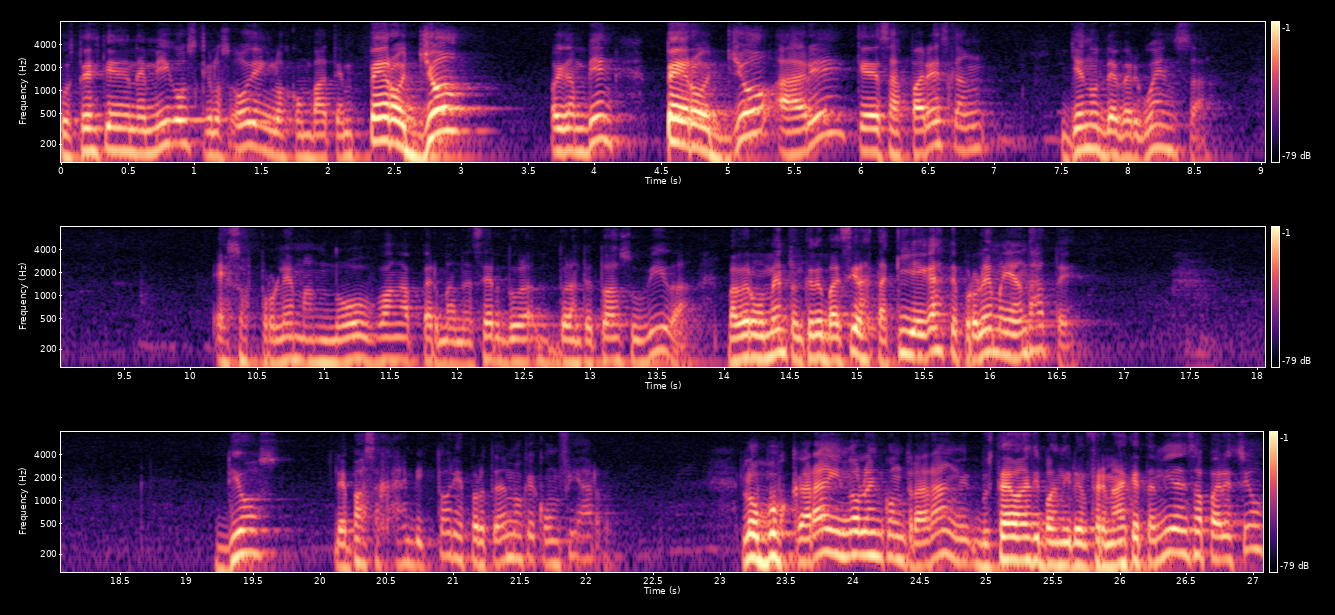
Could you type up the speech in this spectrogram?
ustedes tienen enemigos que los odian y los combaten. Pero yo, oigan bien, pero yo haré que desaparezcan llenos de vergüenza. Esos problemas no van a permanecer dura- durante toda su vida. Va a haber un momento en que Dios va a decir, hasta aquí llegaste, problema y andate. Dios les va a sacar en victoria, pero tenemos que confiar. Los buscarán y no los encontrarán. Ustedes van a decir, pues ni la enfermedad que tenía desapareció.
